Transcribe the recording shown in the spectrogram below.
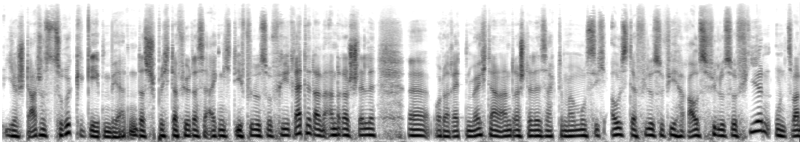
ihr Status zurückgegeben werden. Das spricht dafür, dass er eigentlich die Philosophie rettet. An anderer Stelle äh, oder retten möchte. An anderer Stelle sagte man muss sich aus der Philosophie heraus philosophieren und zwar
